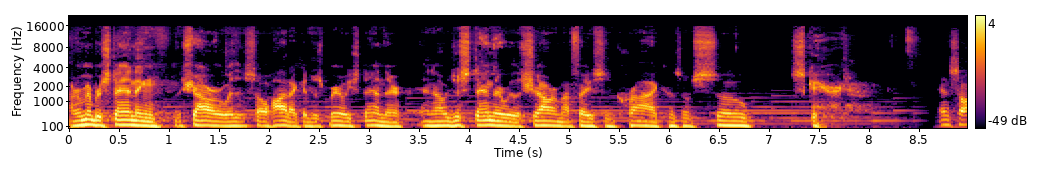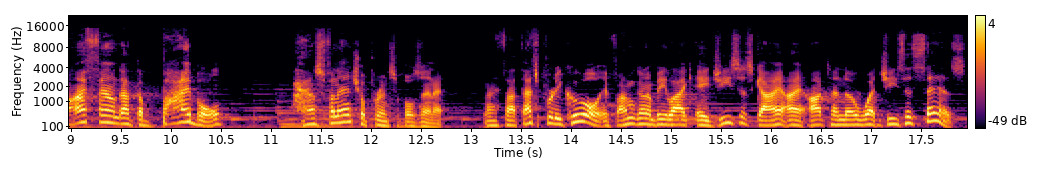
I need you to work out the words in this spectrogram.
I remember standing in the shower with it so hot I could just barely stand there, and I would just stand there with a shower in my face and cry because I was so scared. And so I found out the Bible has financial principles in it. And I thought, that's pretty cool. If I'm going to be like a Jesus guy, I ought to know what Jesus says.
